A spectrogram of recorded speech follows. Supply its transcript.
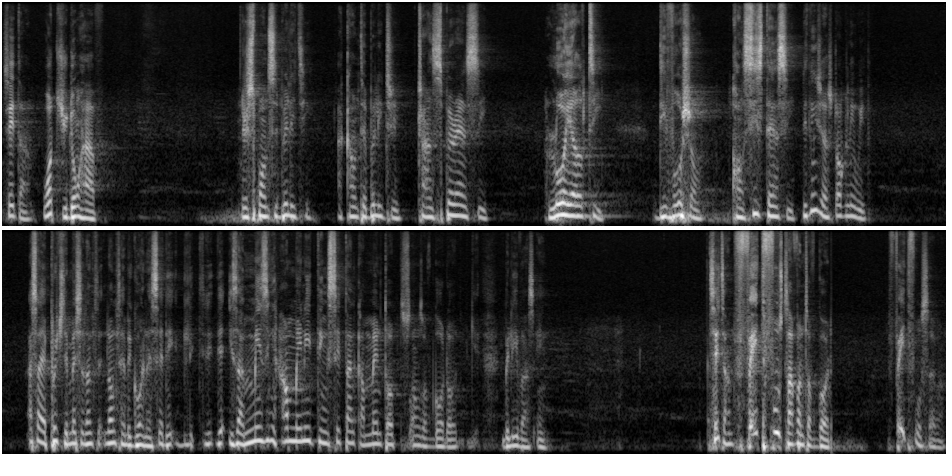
Satan, what you don't have responsibility, accountability, transparency, loyalty, devotion, consistency, the things you're struggling with. That's why I preached the message long, long time ago and I said it's amazing how many things Satan can mentor sons of God or believers in. Satan, faithful servant of God, faithful servant,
